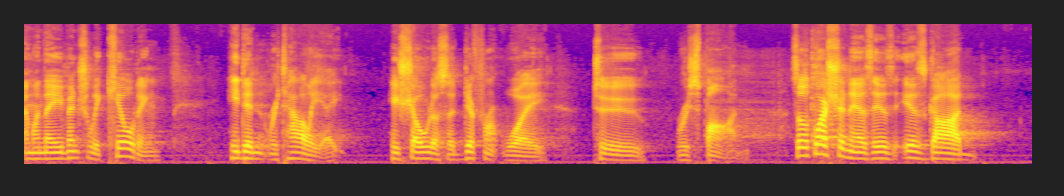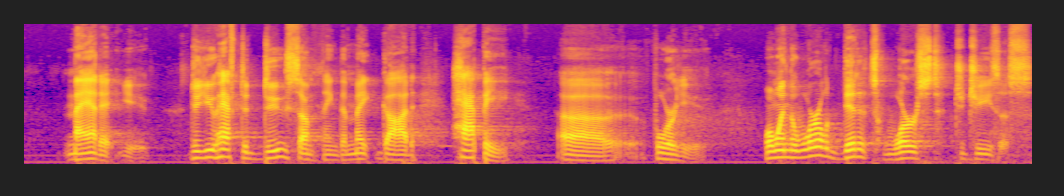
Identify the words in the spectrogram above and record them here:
and when they eventually killed him, he didn't retaliate. He showed us a different way to respond. So the question is, is, is God mad at you? Do you have to do something to make God happy uh, for you? Well, when the world did its worst to Jesus,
